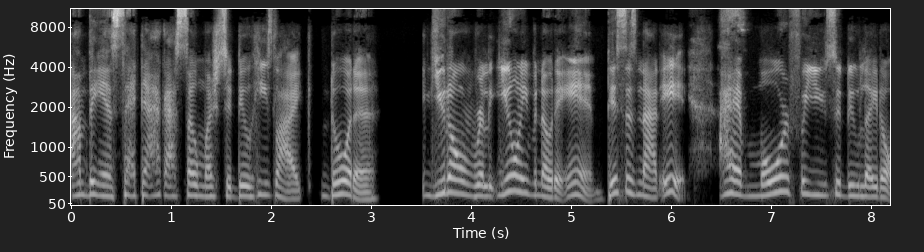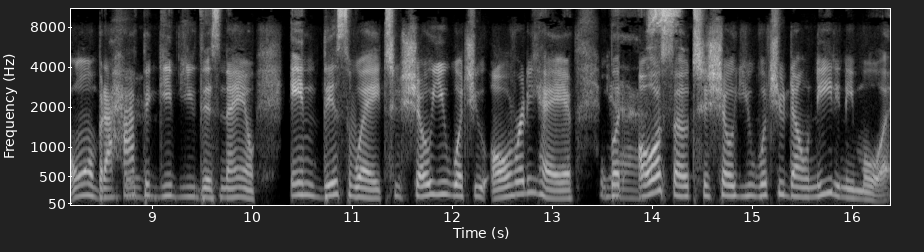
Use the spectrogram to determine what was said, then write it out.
I'm being sat down. I got so much to do. He's like, daughter, you don't really you don't even know the end this is not it i have more for you to do later on but i have to give you this now in this way to show you what you already have yes. but also to show you what you don't need anymore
